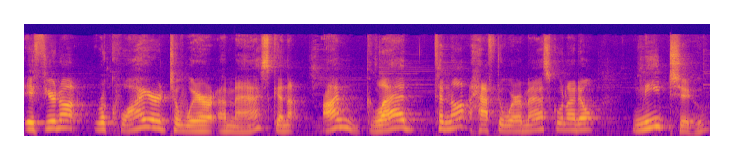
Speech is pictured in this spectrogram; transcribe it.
if you're not required to wear a mask, and I'm glad to not have to wear a mask when I don't need to,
